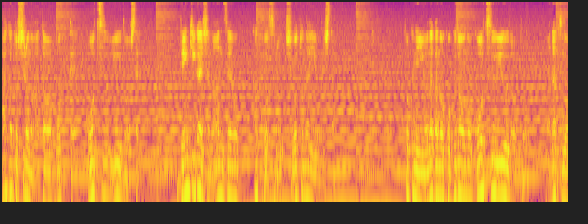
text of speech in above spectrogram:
赤と白の旗を持って交通誘導したり電気会社の安全を確保する仕事内容でした。特に夜中の国道の交通誘導と真夏の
